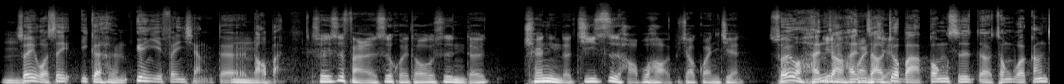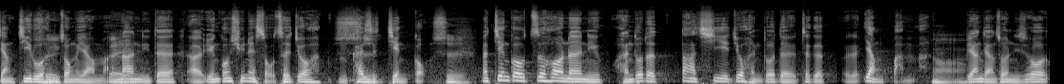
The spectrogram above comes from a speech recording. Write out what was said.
嗯，所以我是一个很愿意分享的老板。所以是反而是回头是你的 training 的机制好不好比较关键。所以我很早很早就把公司的从我刚讲记录很重要嘛，那你的呃员工训练手册就开始建构。是，那建构之后呢，你很多的大企业就很多的这个呃样板嘛。哦。比方讲说，你说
